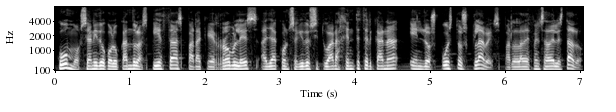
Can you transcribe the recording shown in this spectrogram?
cómo se han ido colocando las piezas para que Robles haya conseguido situar a gente cercana en los puestos claves para la defensa del Estado.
